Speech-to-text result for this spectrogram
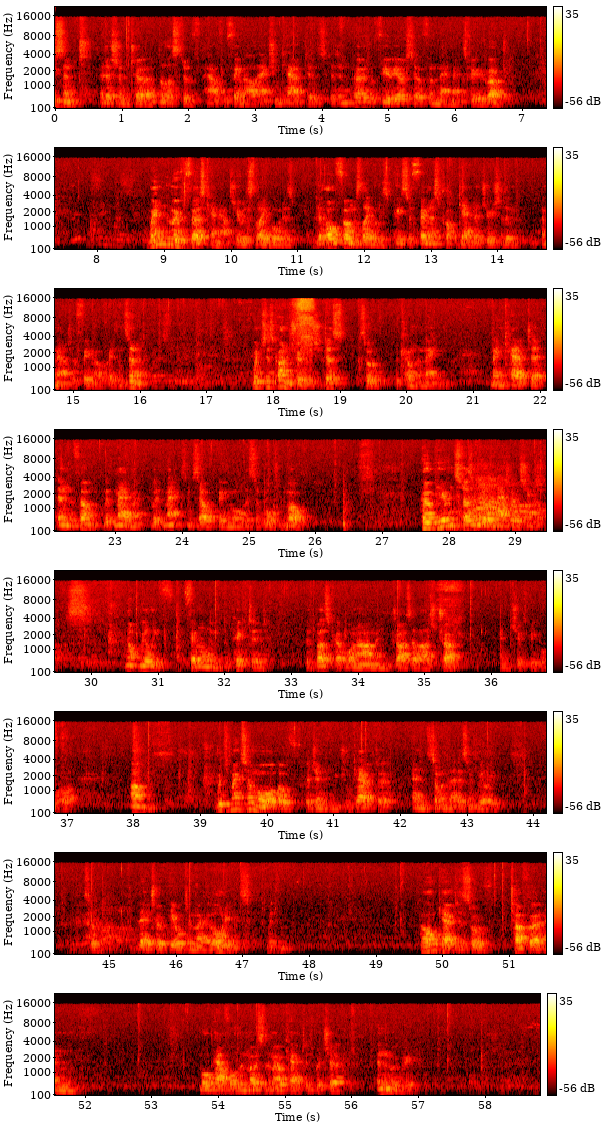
recent addition to the list of powerful female action characters is Imperator Furiosa from Mad Max Fury Road. When the movie first came out, she was labelled as the whole film was labelled as a piece of feminist propaganda due to the amount of female presence in it. Which is kind of true, she does sort of become the main main character in the film, with, Mad Ma with Max himself being more a supporting role. Her appearance doesn't really matter, she's not really femininely depicted, the buzz cut, one arm, and drives a large truck, and shoots people a lot. Um, which makes her more of a gender neutral character, and someone that isn't really sort of there to appeal to male audience. Which, her whole character is sort of tougher and more powerful than most of the male characters which are in the movie.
